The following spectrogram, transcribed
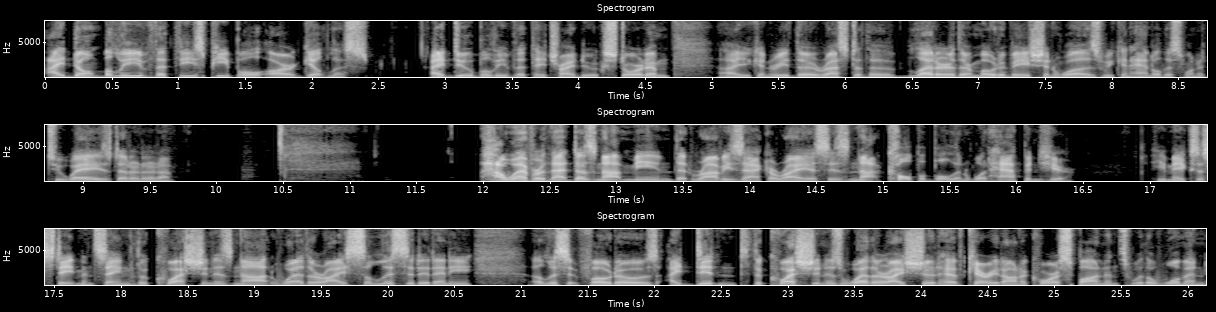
I don't believe that these people are guiltless. I do believe that they tried to extort him. Uh, you can read the rest of the letter. Their motivation was we can handle this one of two ways. Da da da da. However, that does not mean that Ravi Zacharias is not culpable in what happened here. He makes a statement saying, The question is not whether I solicited any illicit photos. I didn't. The question is whether I should have carried on a correspondence with a woman,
